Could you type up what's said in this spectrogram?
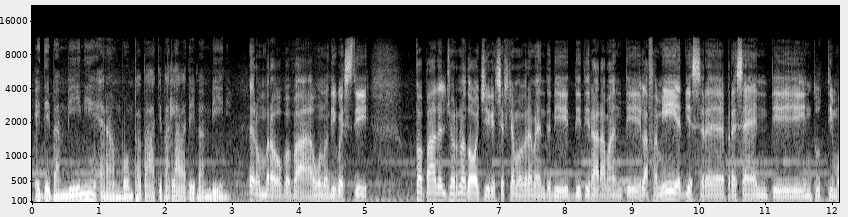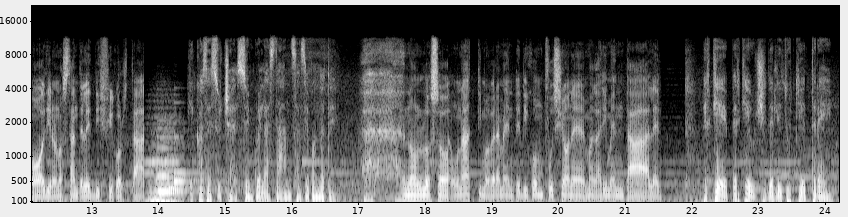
E dei bambini? Era un buon papà, ti parlava dei bambini? Era un bravo papà, uno di questi papà del giorno d'oggi che cerchiamo veramente di, di, tirare avanti la famiglia e di essere presenti in tutti i modi nonostante le difficoltà. Che cosa è successo in quella stanza secondo te? Eh, non lo so, un attimo veramente di confusione magari mentale. Perché? Perché ucciderli tutti e tre?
